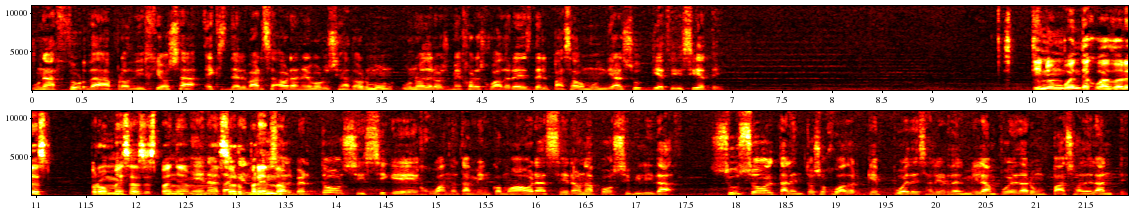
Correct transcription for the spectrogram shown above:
una zurda prodigiosa, ex del Barça, ahora en el Borussia Dortmund, uno de los mejores jugadores del pasado Mundial Sub-17. Tiene un buen de jugadores promesas España, en me sorprendo. Luis Alberto, si sigue jugando también como ahora, será una posibilidad. Suso, el talentoso jugador que puede salir del Milan, puede dar un paso adelante.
